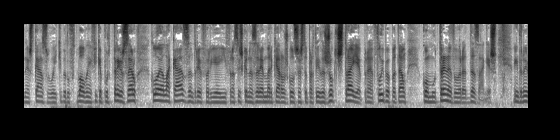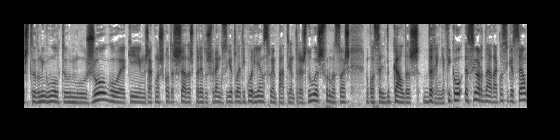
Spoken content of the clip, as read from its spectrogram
Neste caso, a equipa do futebol Benfica por 3-0. Chloé Lacaz, André Faria e Francisca Nazaré marcaram os gols desta partida. Jogo de estreia para Filipe Patão como treinadora das Águias. Ainda neste domingo, o último jogo, aqui já com as contas fechadas para dos Frangos e Atlético Oriense, o empate entre as duas formações no Conselho de Caldas da Rainha. Ficou assim ordenada a classificação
